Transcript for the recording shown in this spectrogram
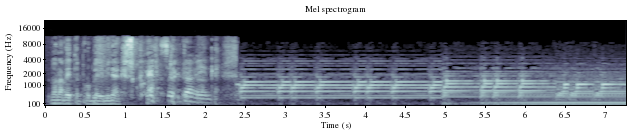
non avete problemi neanche su questo. Assolutamente.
